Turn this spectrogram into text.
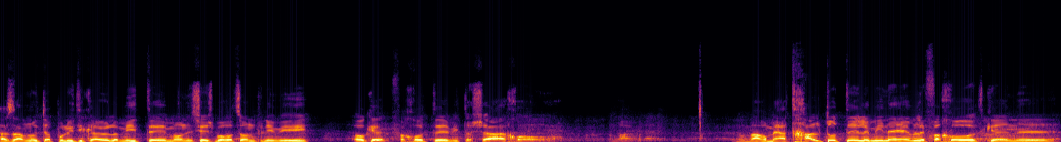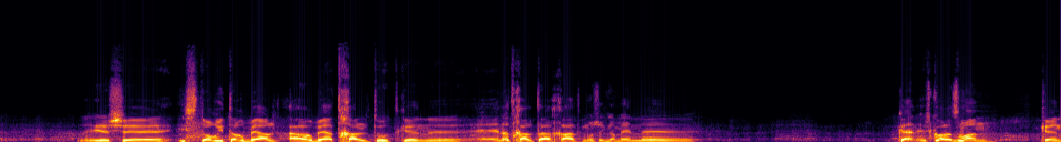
עזבנו את הפוליטיקה העולמית אה, מאונס שיש בו רצון פנימי, אוקיי, לפחות אה, מתש"ח, או נאמר, מהתחלתות למיניהם לפחות, כן? יש היסטורית הרבה, הרבה התחלתות, כן? אין התחלתה אחת, כמו שגם אין... כן, יש כל הזמן, כן.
